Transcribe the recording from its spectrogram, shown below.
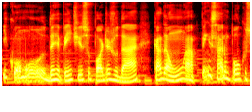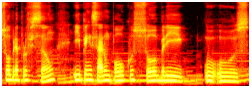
e como de repente isso pode ajudar cada um a pensar um pouco sobre a profissão e pensar um pouco sobre o, os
